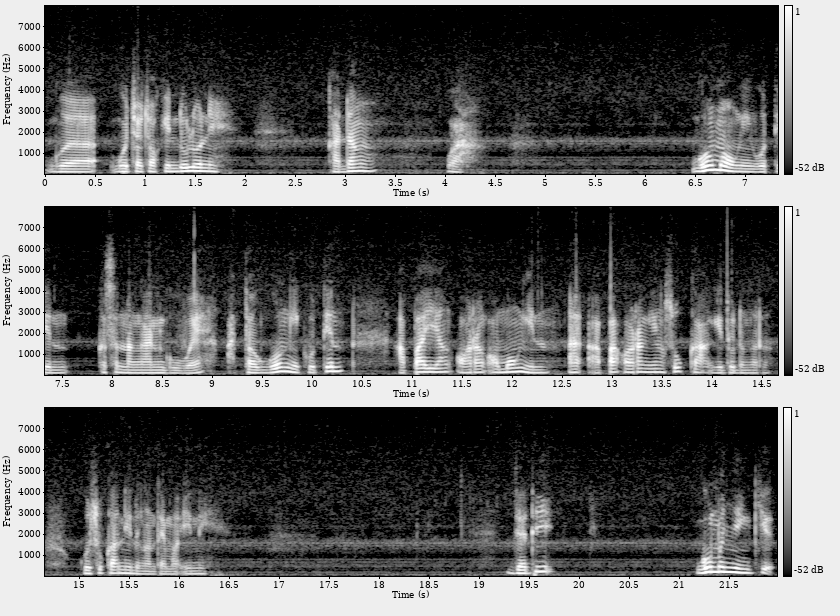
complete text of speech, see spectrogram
gue gue cocokin dulu nih. Kadang wah. Gue mau ngikutin kesenangan gue atau gue ngikutin apa yang orang omongin apa orang yang suka gitu denger. Gue suka nih dengan tema ini. Jadi gue menyingkir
